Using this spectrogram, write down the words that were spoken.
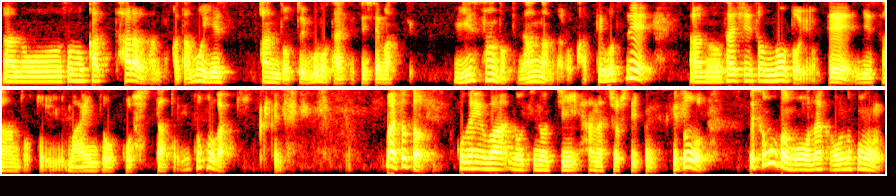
あの、そのか、原田さんの方も Yes And というものを大切にしてますっていう。 Yes And って何なんだろうかっていうことで、あの、最初にそのノートを読んで、 Yes And というマインドをこう知ったというところがきっかけです。まあちょっと、この辺は後々話をしていくんですけど、でそもそもなんかこの本、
